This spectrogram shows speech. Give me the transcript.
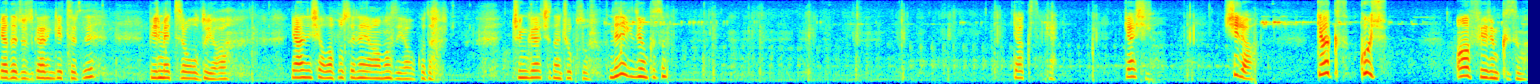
Ya da rüzgarın getirdi. Bir metre oldu ya. Yani inşallah bu sene yağmaz ya o kadar. Çünkü gerçekten çok zor. Nereye gidiyorsun kızım? Gel kızım gel. Gel Şila. Şila. Gel kızım koş. Aferin kızıma.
